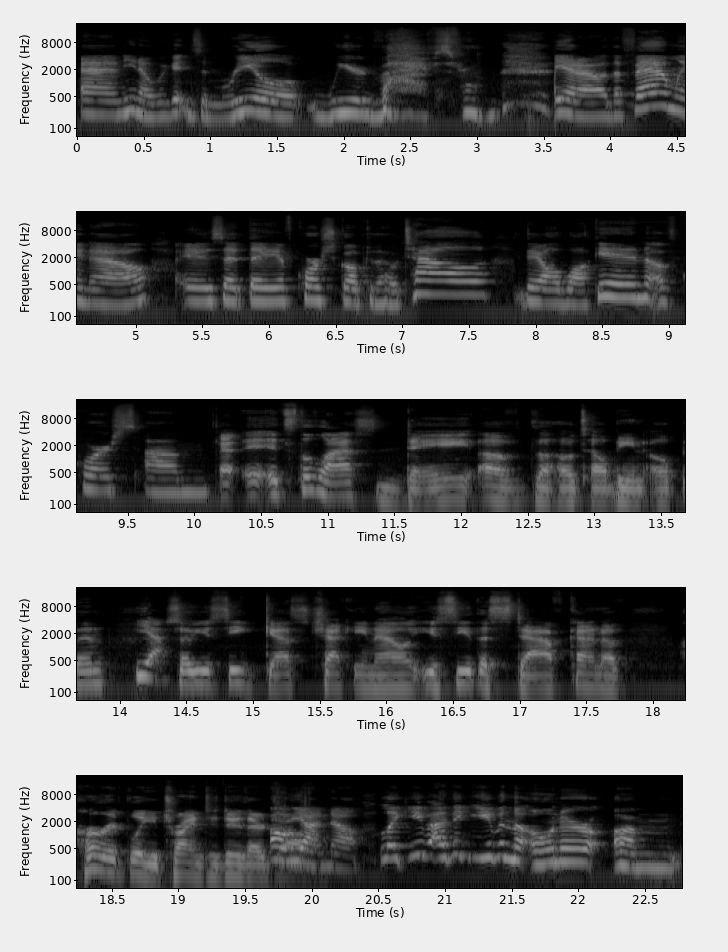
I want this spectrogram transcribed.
And, you know, we're getting some real weird vibes from, you know, the family now. Is that they, of course, go up to the hotel. They all walk in, of course. Um, Uh, It's the last day of the hotel being open. yeah. So you see guests checking out. You see the staff kind of hurriedly trying to do their job. Oh yeah, no. Like even I think even the owner um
